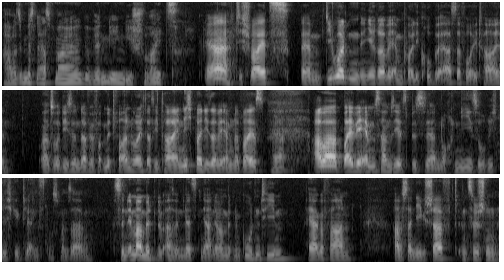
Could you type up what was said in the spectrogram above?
Aber sie müssen erstmal gewinnen gegen die Schweiz. Ja, die Schweiz, ähm, die wurden in ihrer WM-Quali-Gruppe erster vor Italien. Also die sind dafür mitverantwortlich, dass Italien nicht bei dieser WM dabei ist. Ja. Aber bei WMs haben sie jetzt bisher noch nie so richtig geglänzt, muss man sagen. Sind immer mit, also in den letzten Jahren immer mit einem guten Team hergefahren haben es dann nie geschafft. Inzwischen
